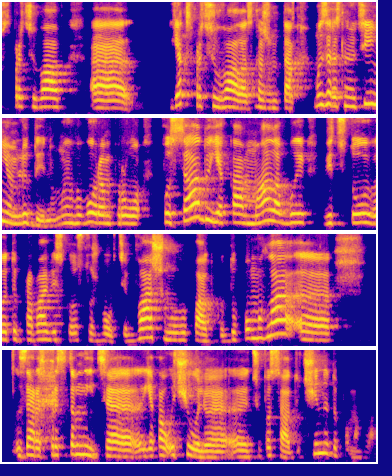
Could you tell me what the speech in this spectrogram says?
спрацював, е, як спрацювала, скажімо так, ми зараз не оцінюємо людину. Ми говоримо про посаду, яка мала би відстоювати права військовослужбовців. В вашому випадку допомогла е, зараз представниця, яка очолює е, цю посаду, чи не допомогла?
